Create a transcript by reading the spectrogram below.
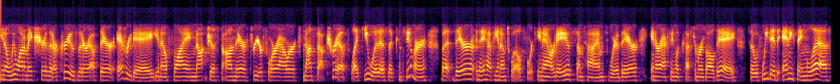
You know, we want to make sure that our crews that are out there every day, you know, flying not just on their 3 or 4 hour nonstop trip like you would as a consumer, but they're they have, you know, 12, 14 hour days sometimes where they're interacting with customers all day. So if we did anything less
